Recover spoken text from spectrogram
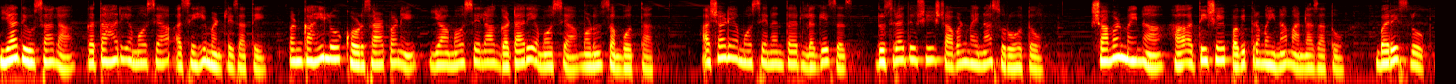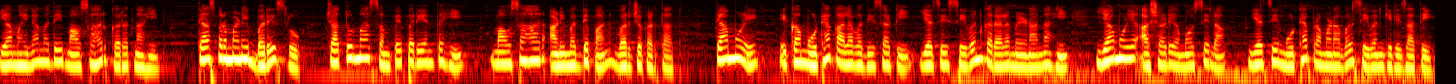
या दिवसाला गताहारी अमावस्या असेही म्हटले जाते. पण काही लोक खोडसाळपणे या अमावस्येला गटारी अमावस्या म्हणून संबोधतात. आषाढी अमावस्येनंतर लगेचच दुसऱ्या दिवशी श्रावण महिना सुरू होतो. श्रावण महिना हा अतिशय पवित्र महिना मानला जातो. बरेच लोक या महिन्यामध्ये मांसाहार करत नाहीत. त्याचप्रमाणे बरेच लोक चातुर्मास संपेपर्यंतही मांसाहार आणि मद्यपान वर्ज करतात. त्यामुळे एका मोठ्या कालावधीसाठी याचे सेवन करायला मिळणार नाही. यामुळे आषाढी अमावस्येला याचे मोठ्या प्रमाणावर सेवन केले जाते.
